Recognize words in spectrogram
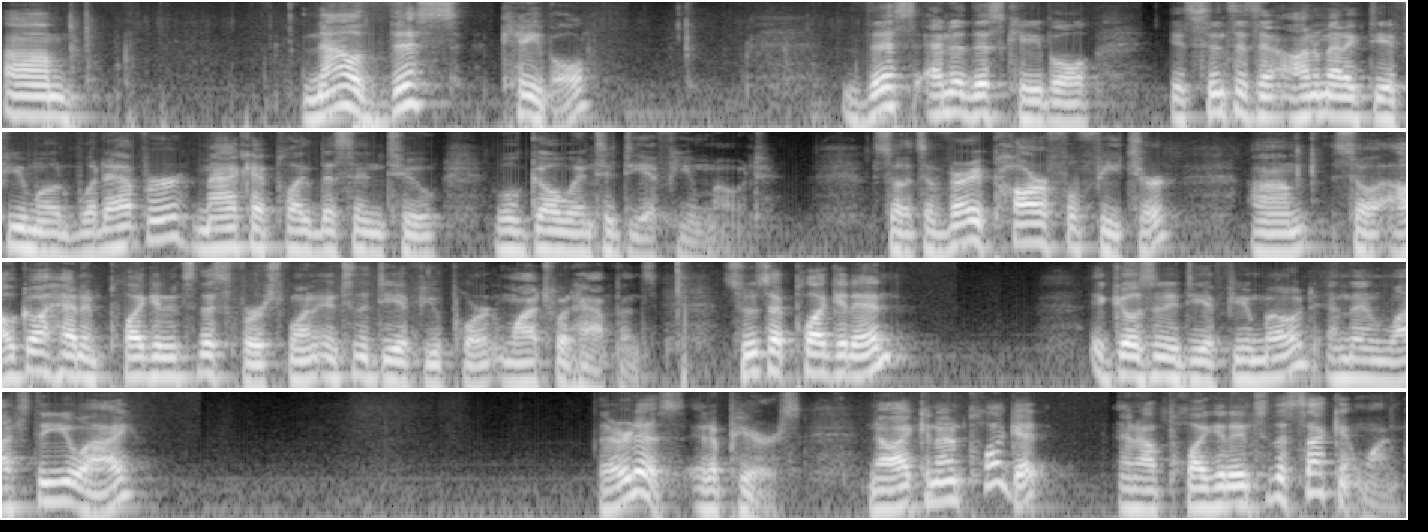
Um, now this cable, this end of this cable, is, since it's an automatic DFU mode, whatever Mac I plug this into will go into DFU mode. So it's a very powerful feature. Um, so I'll go ahead and plug it into this first one, into the DFU port, and watch what happens. As soon as I plug it in, it goes into DFU mode, and then watch the UI. There it is, it appears. Now I can unplug it, and I'll plug it into the second one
